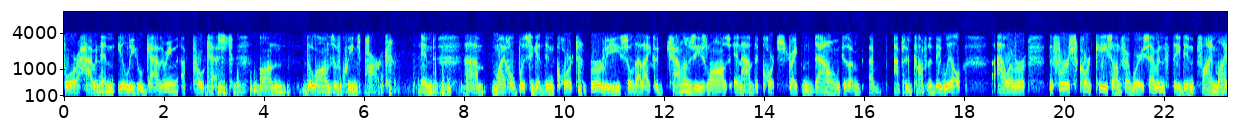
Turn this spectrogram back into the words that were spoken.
for having an illegal gathering, a protest on the lawns of Queen's Park. And um, my hope was to get in court early so that I could challenge these laws and have the court strike them down because I'm, I'm absolutely confident they will. However, the first court case on February 7th, they didn't find my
